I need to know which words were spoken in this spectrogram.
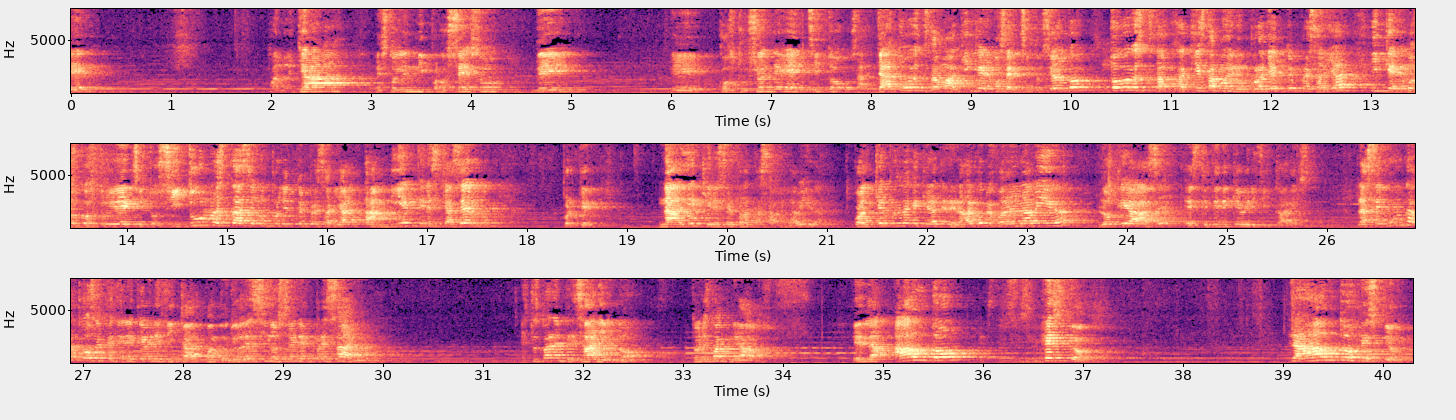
emprender cuando ya estoy en mi proceso de eh, construcción de éxito. O sea, ya todos los que estamos aquí queremos éxito, ¿cierto? Todos los que estamos aquí estamos en un proyecto empresarial y queremos construir éxito. Si tú no estás en un proyecto empresarial, también tienes que hacerlo. Porque nadie quiere ser fracasado en la vida. Cualquier persona que quiera tener algo mejor en la vida, lo que hace es que tiene que verificar esto. La segunda cosa que tiene que verificar cuando yo decido ser empresario, esto es para empresarios, ¿no? Esto no es para empleados, es la autogestión. La autogestión.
